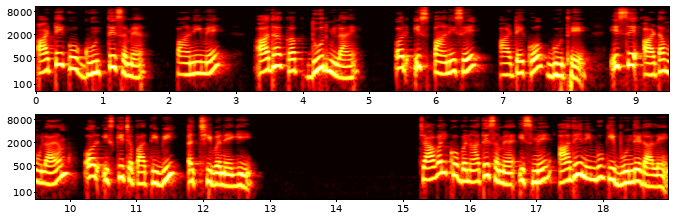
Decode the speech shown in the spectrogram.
आटे को गूंथते समय पानी में आधा कप दूध मिलाएँ और इस पानी से आटे को गूंथें। इससे आटा मुलायम और इसकी चपाती भी अच्छी बनेगी। चावल को बनाते समय इसमें आधे नींबू की बूंदें डालें।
